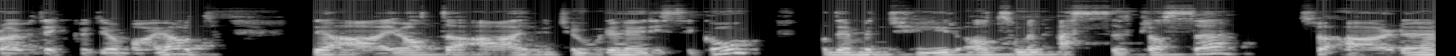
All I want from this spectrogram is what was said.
private equity og buyout. Det er jo at det er utrolig høy risiko. og Det betyr at som en asset-klasse så er det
